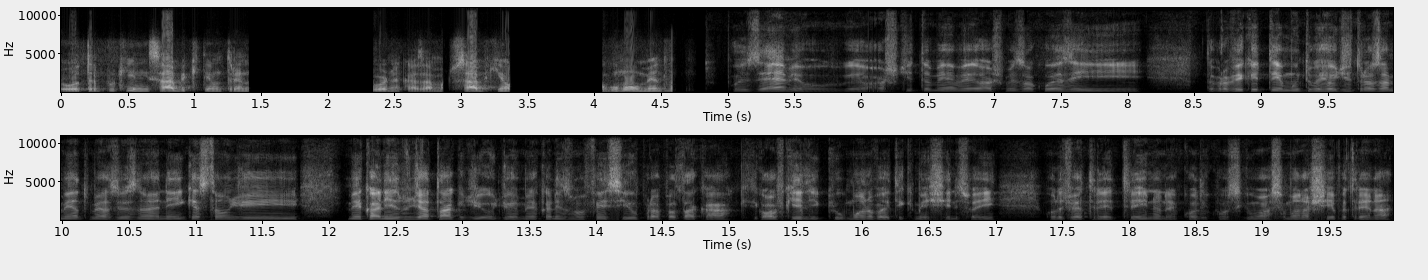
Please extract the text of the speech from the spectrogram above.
outra, porque quem sabe que tem um treinador na casa, sabe que em algum momento Pois é, meu, eu acho que também, eu acho a mesma coisa e dá pra ver que tem muito erro de entrosamento, meu, às vezes não é nem questão de mecanismo de ataque, de, de mecanismo ofensivo pra, pra atacar, que óbvio que, ele, que o Mano vai ter que mexer nisso aí, quando tiver tre- treino, né, quando conseguir uma semana cheia pra treinar,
